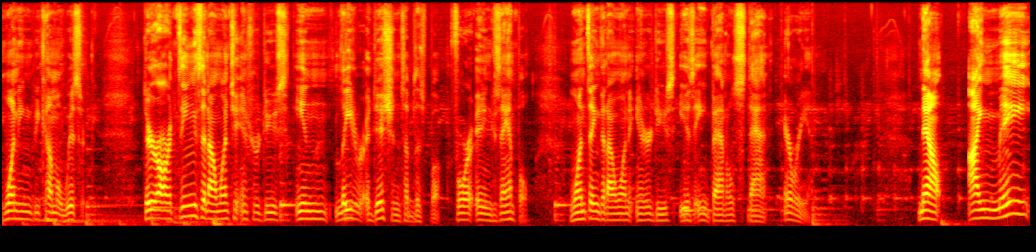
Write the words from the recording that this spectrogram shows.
wanting to become a wizard. There are things that I want to introduce in later editions of this book. For an example, one thing that I want to introduce is a battle stat area. Now, I may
